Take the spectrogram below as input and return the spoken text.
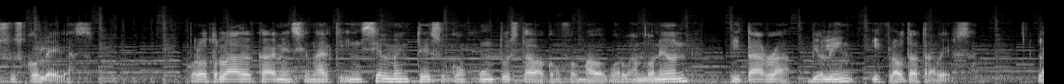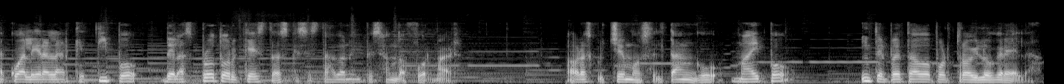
sus colegas. Por otro lado, cabe mencionar que inicialmente su conjunto estaba conformado por bandoneón, guitarra, violín y flauta traversa, la cual era el arquetipo de las protoorquestas que se estaban empezando a formar. Ahora escuchemos el tango Maipo, interpretado por Troilo Grela.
